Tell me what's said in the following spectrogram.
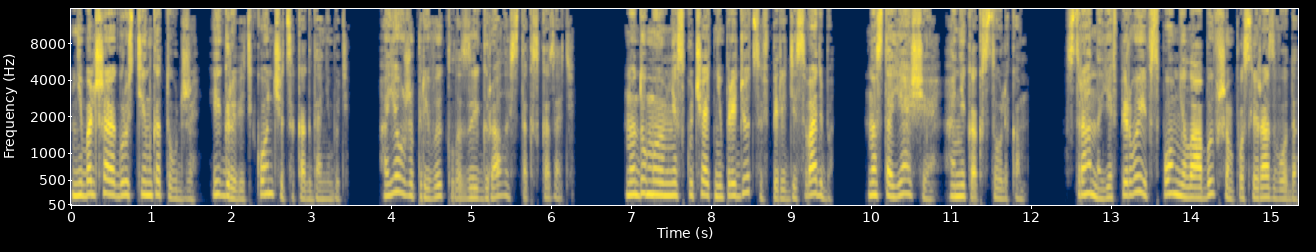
Небольшая грустинка тут же. Игры ведь кончатся когда-нибудь. А я уже привыкла, заигралась, так сказать. Но, думаю, мне скучать не придется, впереди свадьба. Настоящая, а не как с Толиком. Странно, я впервые вспомнила о бывшем после развода,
